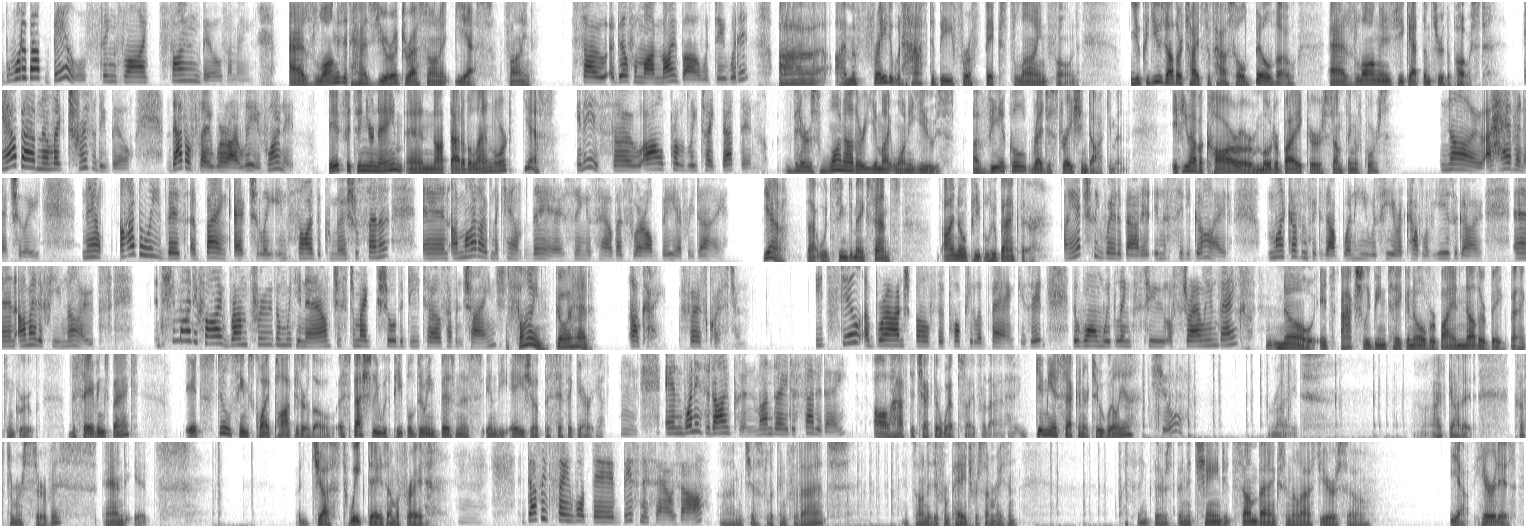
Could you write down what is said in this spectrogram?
But what about bills? Things like phone bills, I mean. As long as it has your address on it, yes, fine. So a bill for my mobile would do, would it? Uh, I'm afraid it would have to be for a fixed line phone. You could use other types of household bill, though, as long as you get them through the post. How about an electricity bill? That'll say where I live, won't it? If it's in your name and not that of a landlord, yes. It is, so I'll probably take that then. There's one other you might want to use a vehicle registration document. If you have a car or motorbike or something, of course. No, I haven't actually. Now, I believe there's a bank actually inside the commercial centre, and I might open an account there, seeing as how that's where I'll be every day. Yeah, that would seem to make sense. I know people who bank there. I actually read about it in a city guide. My cousin picked it up when he was here a couple of years ago, and I made a few notes. Do you mind if I run through them with you now, just to make sure the details haven't changed? Fine, go ahead. Okay, first question. It's still a branch of the Popular Bank, is it? The one with links to Australian banks? No, it's actually been taken over by another big banking group, the Savings Bank. It still seems quite popular, though, especially with people doing business in the Asia Pacific area. Hmm. And when is it open? Monday to Saturday? I'll have to check their website for that. Give me a second or two, will you? Sure. Right. I've got it. Customer service, and it's. just weekdays, I'm afraid. Does it say what their business hours are? I'm just looking for that. It's on a different page for some reason. I think there's been a change at some banks in the last year or so. Yeah, here it is.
